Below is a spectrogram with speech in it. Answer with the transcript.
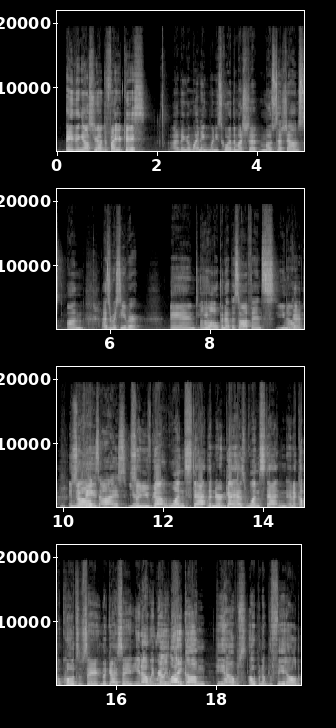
Anything else you had to fight your case? I think I'm winning when he scored the much most touchdowns on as a receiver. And you Oh. open up this offense, you know, Okay. in So- McVay's eyes. You're, So you've got one stat. The nerd guy has one stat and, and a couple quotes of saying the guy saying, you know, we really like him. He helps open up the field.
